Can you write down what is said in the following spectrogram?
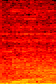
Yeah.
